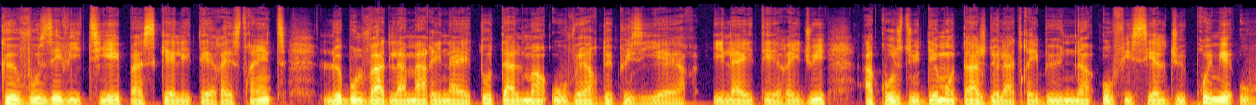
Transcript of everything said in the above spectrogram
que vous évitiez parce qu'elle était restreinte. Le boulevard de la Marina est totalement ouvert depuis hier. Il a été réduit à cause du démontage de la tribune officielle du 1er août.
